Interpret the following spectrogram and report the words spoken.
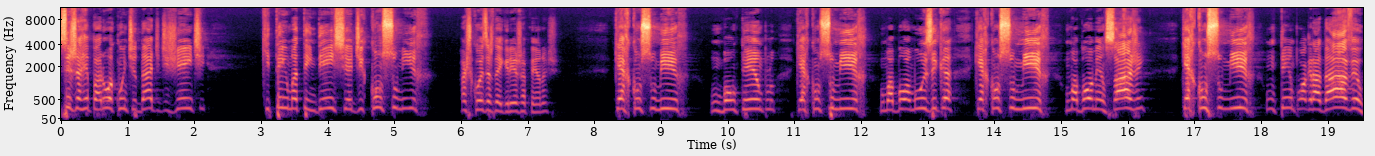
Você já reparou a quantidade de gente que tem uma tendência de consumir as coisas da igreja apenas? Quer consumir um bom templo, quer consumir uma boa música, quer consumir uma boa mensagem, quer consumir um tempo agradável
